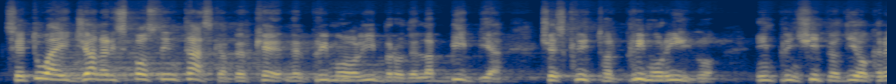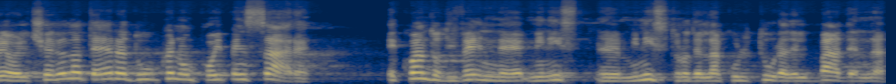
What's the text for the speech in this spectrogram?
Se tu hai già la risposta in tasca, perché nel primo libro della Bibbia c'è scritto al primo rigo, in principio Dio creò il cielo e la terra, dunque non puoi pensare e quando divenne eh, ministro della cultura del Baden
